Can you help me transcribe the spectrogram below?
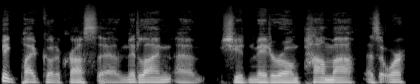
big pipe going across the uh, midline. Uh, she had made her own palma, as it were,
